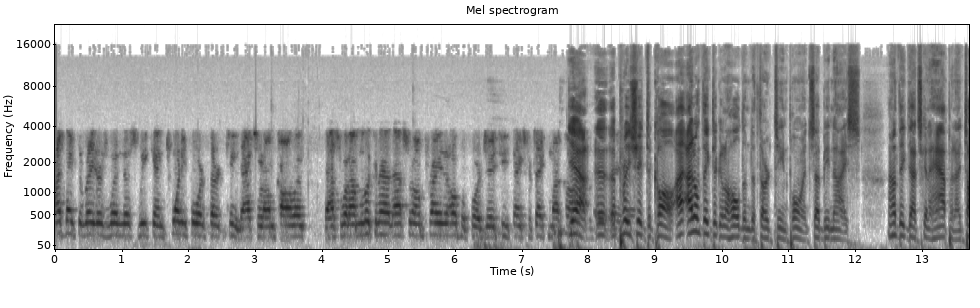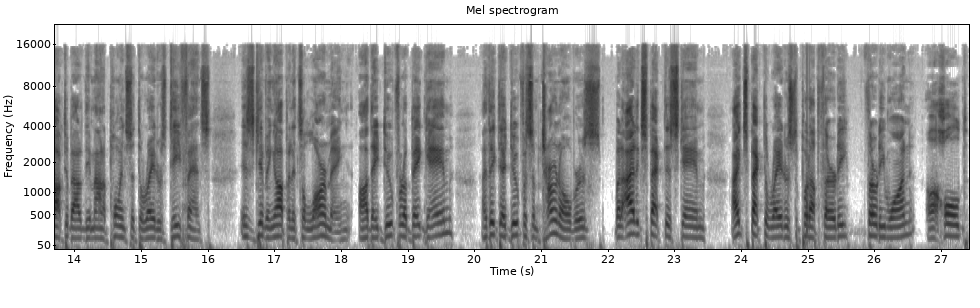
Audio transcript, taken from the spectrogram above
I think the Raiders win this weekend 24 13. That's what I'm calling. That's what I'm looking at. That's what I'm praying and hoping for, JT. Thanks for taking my call. Yeah, uh, appreciate the call. I, I don't think they're going to hold them to 13 points. That'd be nice. I don't think that's going to happen. I talked about the amount of points that the Raiders defense is giving up, and it's alarming. Are they due for a big game? I think they're due for some turnovers, but I'd expect this game. I expect the Raiders to put up 30, 31, uh, hold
